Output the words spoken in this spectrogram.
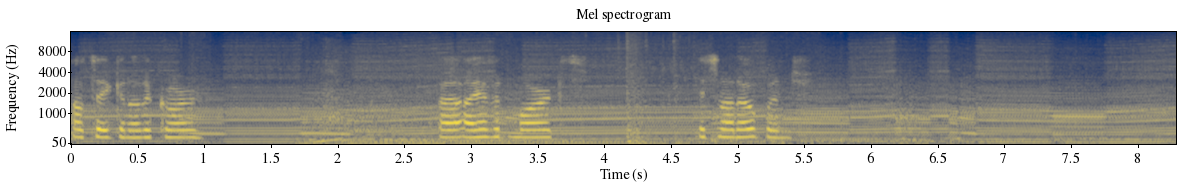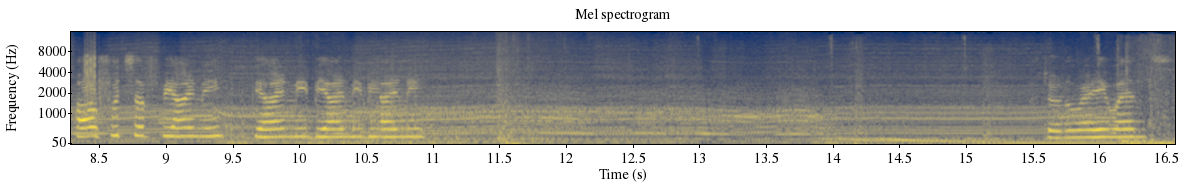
I'll take another car. Uh, I have it marked. It's not opened. Oh, footsteps behind me. Behind me, behind me, behind me. Don't know where he went.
